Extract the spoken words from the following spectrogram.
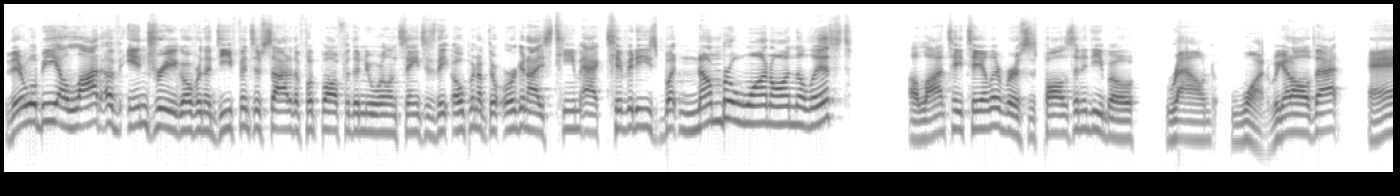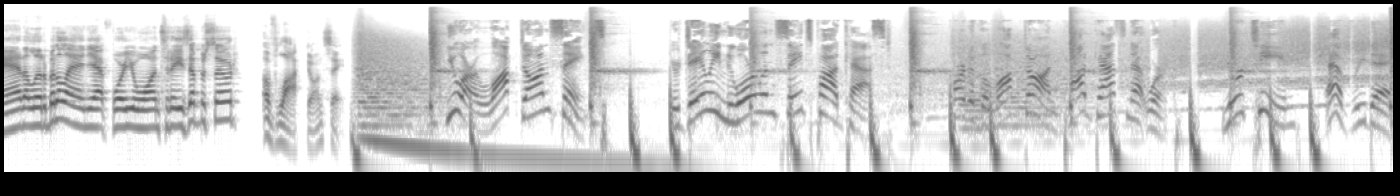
There will be a lot of intrigue over the defensive side of the football for the New Orleans Saints as they open up their organized team activities. But number one on the list, Alontae Taylor versus Paulson Adebo, round one. We got all of that and a little bit of lagniappe for you on today's episode of Locked On Saints. You are Locked On Saints, your daily New Orleans Saints podcast, part of the Locked On Podcast Network. Your team every day.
